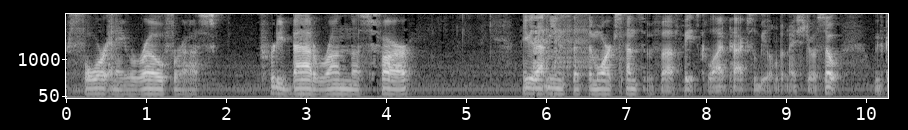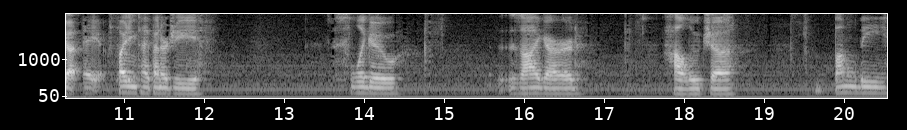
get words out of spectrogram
Four in a row for us. Pretty bad run thus far. Maybe that means that the more expensive uh, Fates Collide packs will be a little bit nicer to us. So, we've got a Fighting type Energy, Sliggoo, Zygarde, Hawlucha, Bunnelby,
